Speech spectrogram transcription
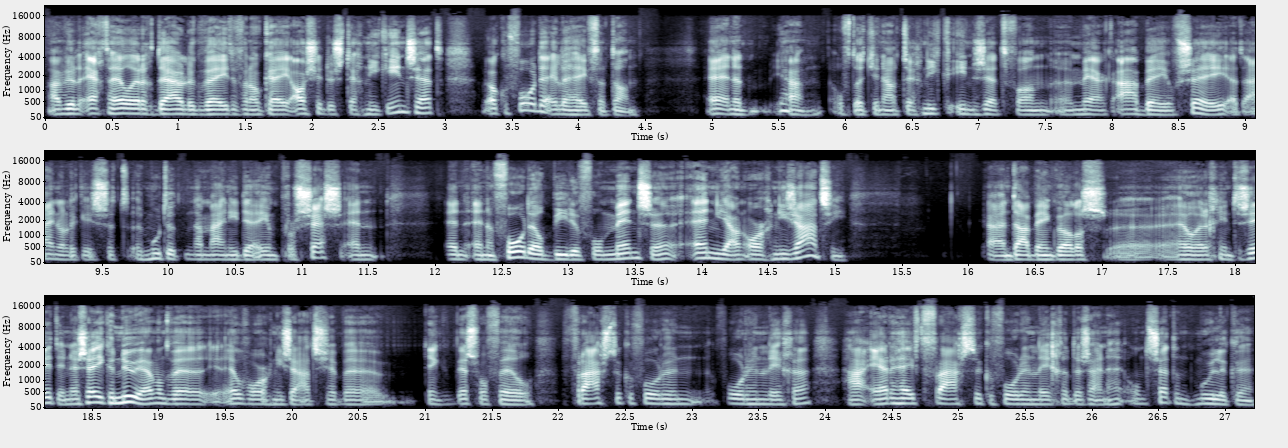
Maar we willen echt heel erg duidelijk weten van oké, als je dus techniek inzet, welke voordelen heeft dat dan? En het, ja, of dat je nou techniek inzet van eh, merk A, B of C, uiteindelijk is het, moet het naar mijn idee een proces en, en, en een voordeel bieden voor mensen en jouw organisatie. Ja, en daar ben ik wel eens eh, heel erg in te zitten. En zeker nu, hè, want we, heel veel organisaties hebben denk ik best wel veel vraagstukken voor hun, voor hun liggen. HR heeft vraagstukken voor hun liggen. Er zijn ontzettend moeilijke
